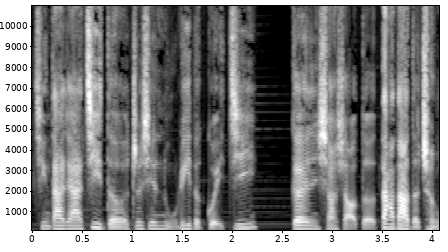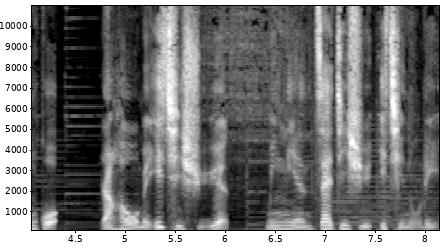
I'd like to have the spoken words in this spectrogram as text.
请大家记得这些努力的轨迹跟小小的、大大的成果，然后我们一起许愿，明年再继续一起努力。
